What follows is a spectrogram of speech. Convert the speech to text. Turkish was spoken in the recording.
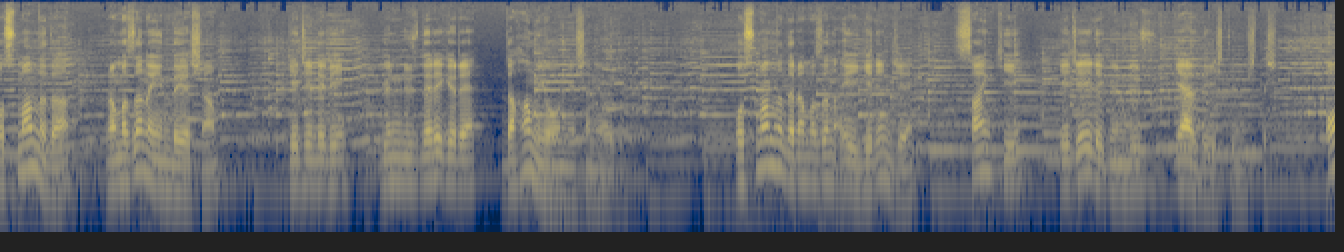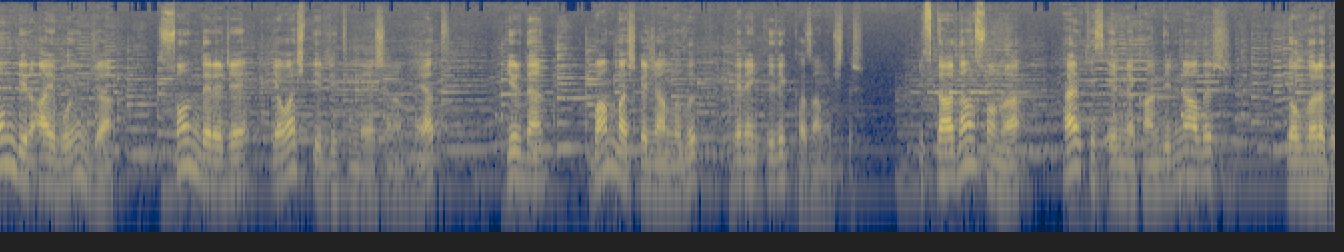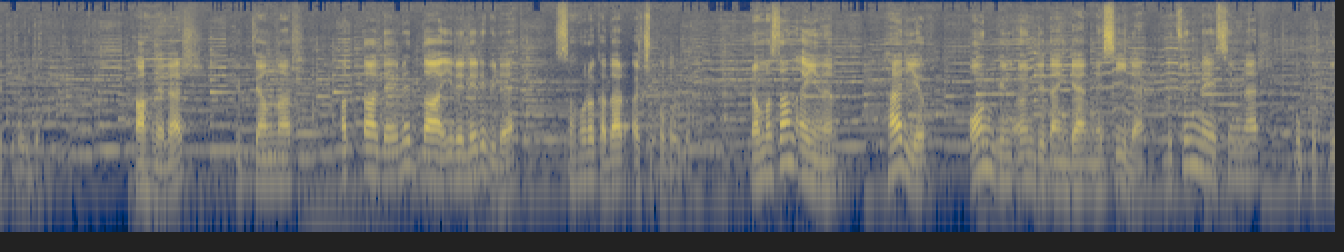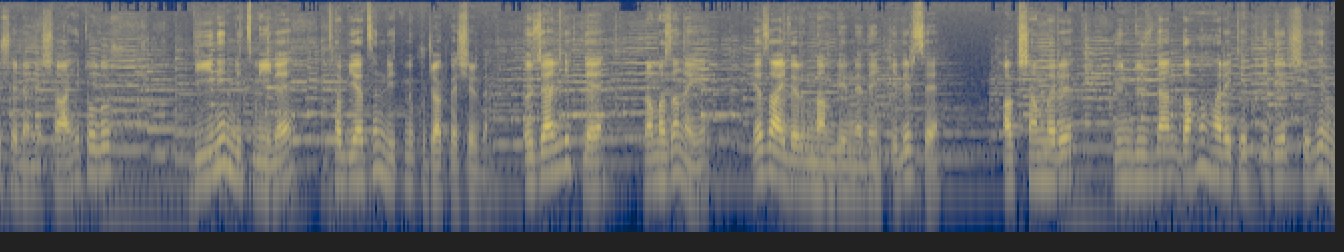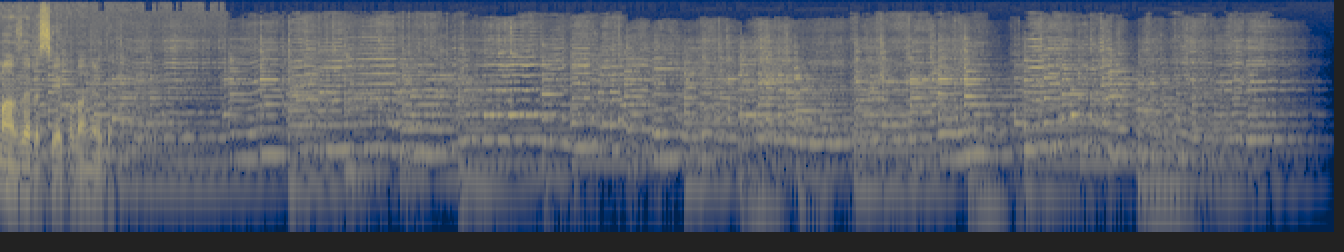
Osmanlı'da Ramazan ayında yaşam, geceleri gündüzlere göre daha mı yoğun yaşanıyordu? Osmanlı'da Ramazan ayı gelince sanki gece ile gündüz yer değiştirmiştir. 11 ay boyunca son derece yavaş bir ritimle yaşanan hayat birden bambaşka canlılık ve renklilik kazanmıştır. İftardan sonra herkes eline kandilini alır, yollara dökülürdü. Kahveler, dükkanlar, hatta devlet daireleri bile sahura kadar açık olurdu. Ramazan ayının her yıl 10 gün önceden gelmesiyle bütün mevsimler bu kutlu şölene şahit olur, dinin ritmiyle tabiatın ritmi kucaklaşırdı. Özellikle Ramazan ayı yaz aylarından birine denk gelirse akşamları gündüzden daha hareketli bir şehir manzarası yakalanırdı.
